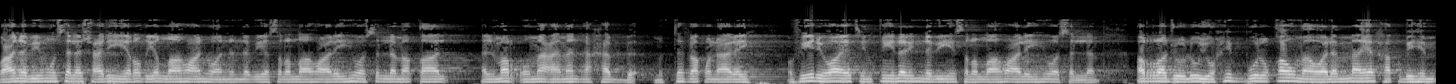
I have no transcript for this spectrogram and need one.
وعن أبي موسى الأشعري رضي الله عنه أن النبي صلى الله عليه وسلم قال المرء مع من أحب متفق عليه. وفي رواية قيل للنبي صلى الله عليه وسلم الرجل يحب القوم ولما يلحق بهم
